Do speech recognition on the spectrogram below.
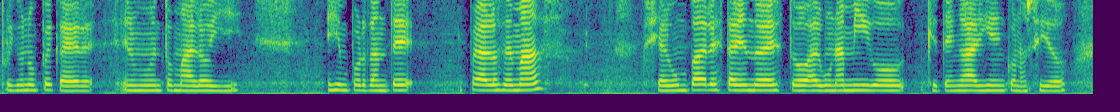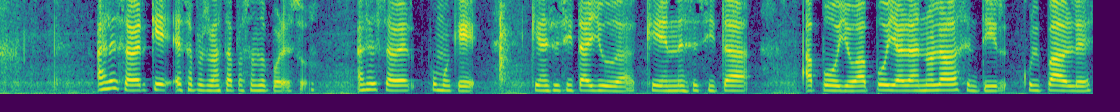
porque uno puede caer en un momento malo y es importante para los demás, si algún padre está viendo esto, algún amigo que tenga a alguien conocido, hazle saber que esa persona está pasando por eso. Hazle saber como que, que necesita ayuda, que necesita apoyo, apóyala, no la haga sentir culpable,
